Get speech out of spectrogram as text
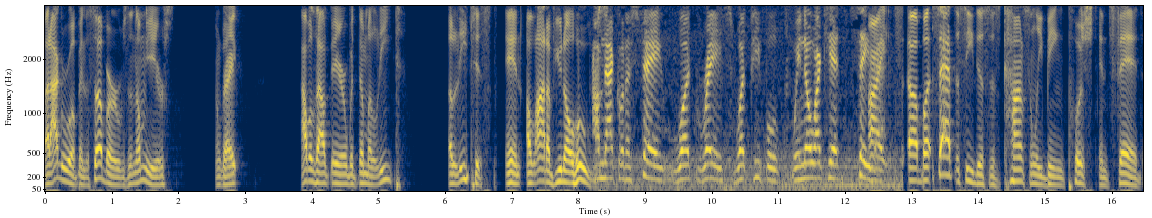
But I grew up in the suburbs in them years. Okay, I was out there with them elite elitist and a lot of you know who. I'm not going to say what race, what people. We know I can't say All that. right, uh, but sad to see this is constantly being pushed and fed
